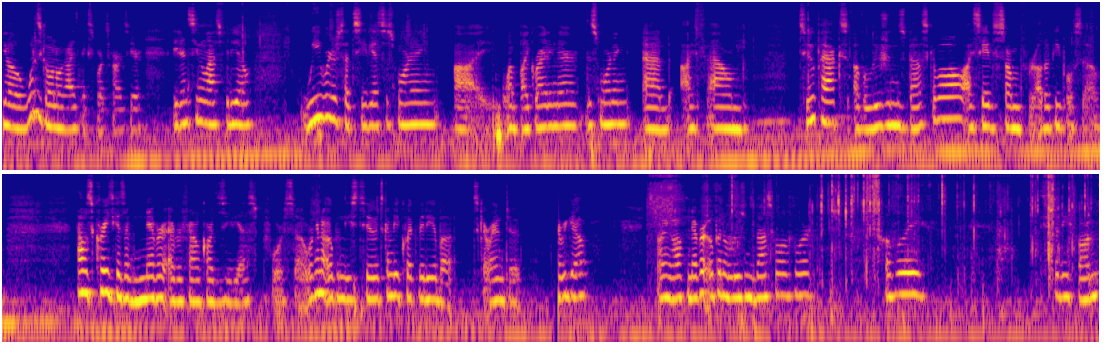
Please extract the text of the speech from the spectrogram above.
Yo, what is going on guys? Nick Sports Cards here. If you didn't see the last video, we were just at CVS this morning. I went bike riding there this morning and I found two packs of Illusions basketball. I saved some for other people, so that was crazy because I've never ever found cards at CVS before. So we're gonna open these two. It's gonna be a quick video, but let's get right into it. Here we go. Starting off, never opened Illusions basketball before. Hopefully, this should be fun.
